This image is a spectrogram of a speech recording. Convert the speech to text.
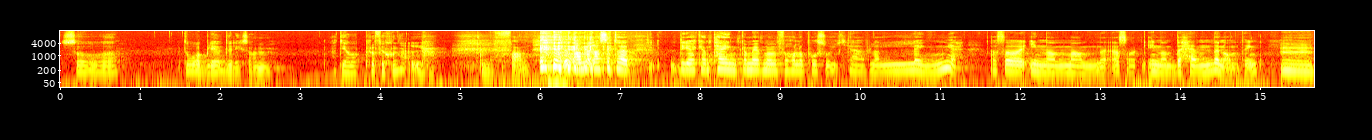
Så då blev det liksom att jag var professionell. Men fan. Ja, men alltså, det här, jag kan tänka mig att man får hålla på så jävla länge. Alltså innan man, alltså innan det händer någonting. Mm.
